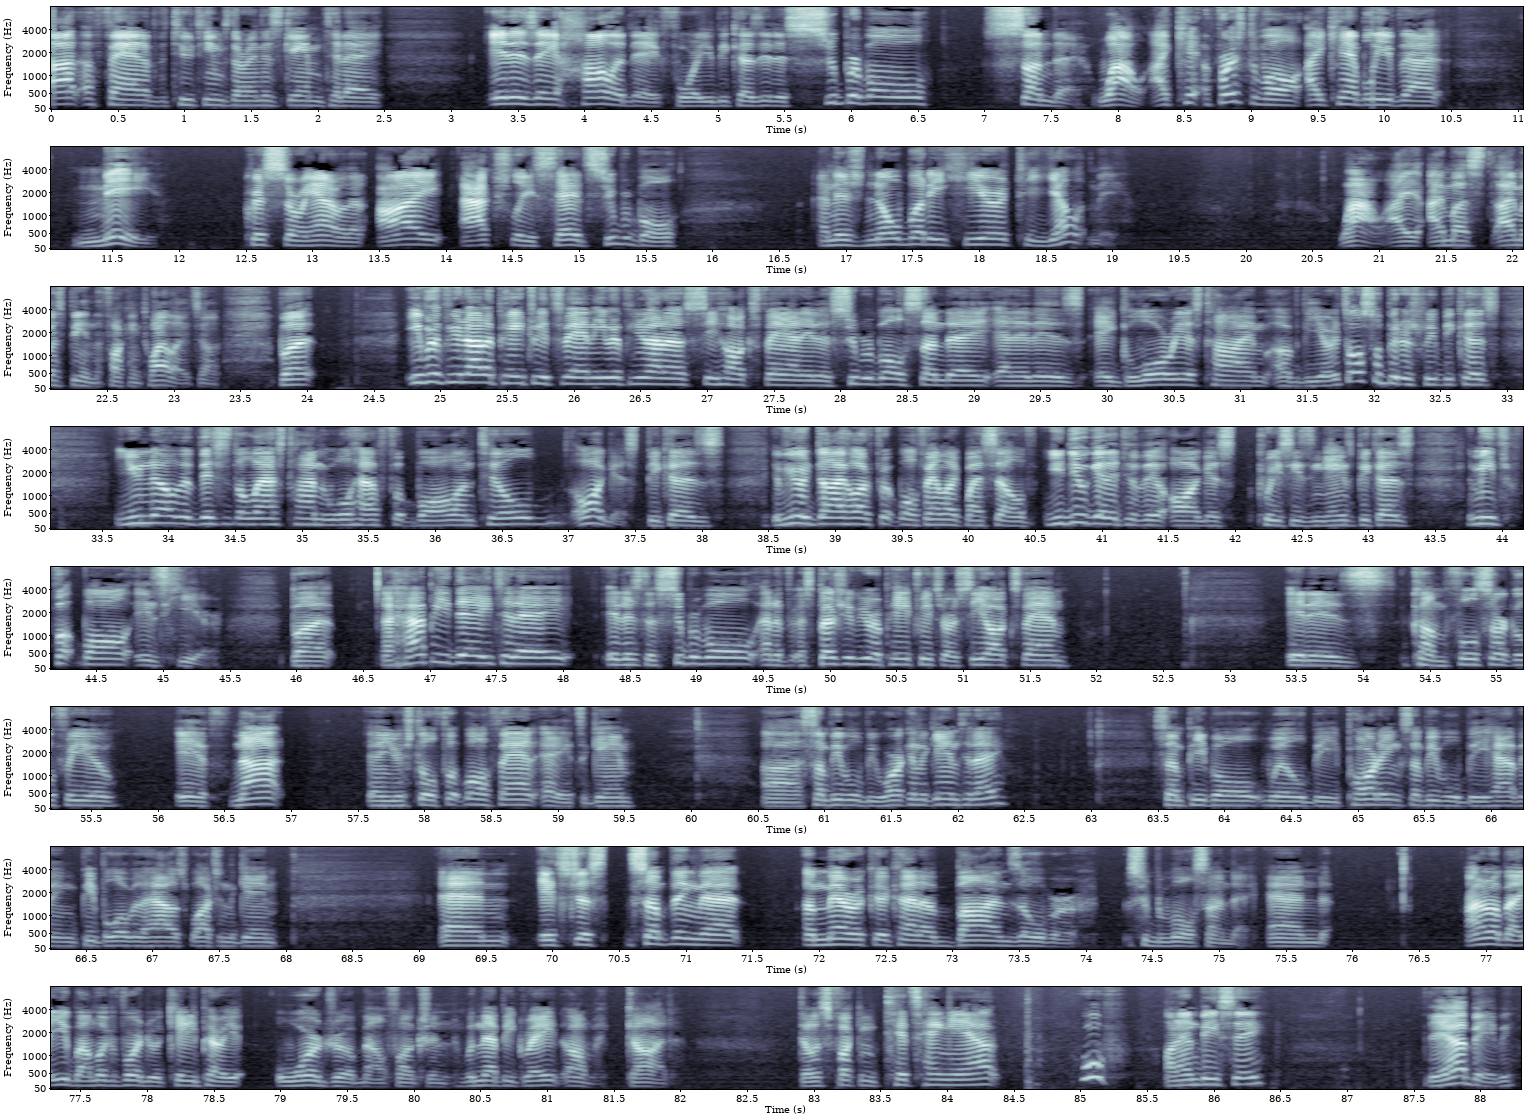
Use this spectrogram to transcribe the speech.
not a fan of the two teams that are in this game today, it is a holiday for you because it is Super Bowl Sunday. Wow, I can't. First of all, I can't believe that me, Chris Soriano, that I actually said Super Bowl, and there's nobody here to yell at me. Wow, I, I must I must be in the fucking twilight zone. But even if you're not a Patriots fan, even if you're not a Seahawks fan, it is Super Bowl Sunday and it is a glorious time of the year. It's also bittersweet because you know that this is the last time that we'll have football until August. Because if you're a die-hard football fan like myself, you do get into the August preseason games because it means football is here. But a happy day today. It is the Super Bowl, and if, especially if you're a Patriots or a Seahawks fan, it is come full circle for you. If not, and you're still a football fan, hey, it's a game. Uh, some people will be working the game today. Some people will be partying. Some people will be having people over the house watching the game. And it's just something that America kind of bonds over Super Bowl Sunday. And I don't know about you, but I'm looking forward to a Katy Perry wardrobe malfunction. Wouldn't that be great? Oh my god. Those fucking tits hanging out. Whew. On NBC. Yeah, baby.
